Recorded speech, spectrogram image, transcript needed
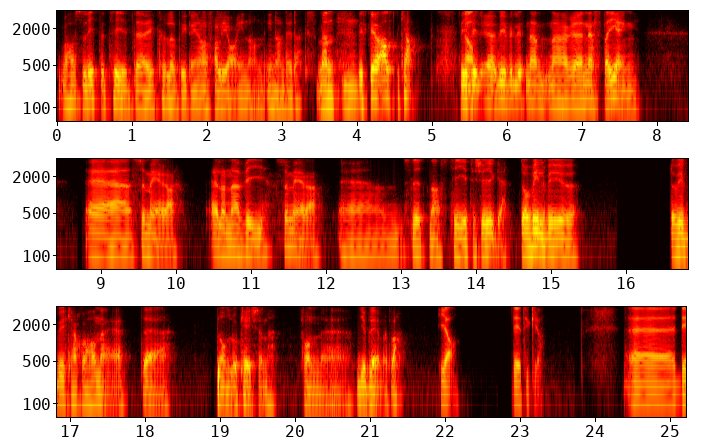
vi har så lite tid eh, i Kullabygden, i alla fall jag, innan, innan det är dags. Men Mm. vi ska göra allt vi kan. Vi Ja. vill, ju- vi vill, när, när nästa gäng eh, summerar, eller när vi summerar eh, slutnas 10 till 20, då vill vi ju då vill vi kanske ha med ett eh, någon location från eh, jubileet va? ja, det tycker jag. Eh, det,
